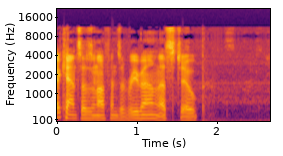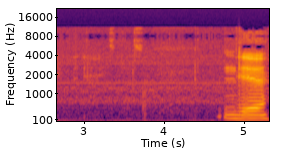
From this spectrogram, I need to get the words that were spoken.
That counts as an offensive rebound. That's dope. Yeah.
